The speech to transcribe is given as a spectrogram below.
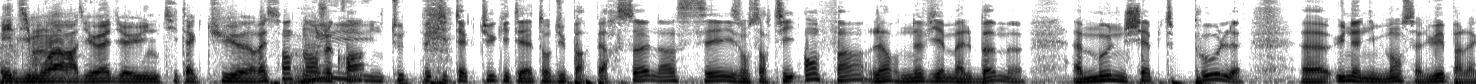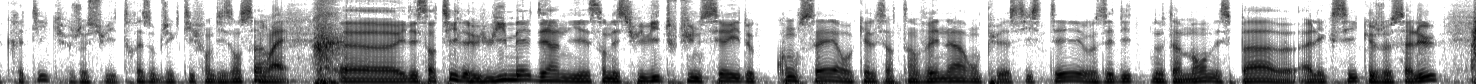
Et dis-moi, Radiohead, il y a eu une petite actu euh, récente, non, je crois? Une toute petite actu qui était attendue par personne. Hein, c'est ils ont sorti enfin leur neuvième album, A Moon Shaped Pool, euh, unanimement salué par la critique. Je suis très objectif en disant ça. Ouais. Euh, il est sorti le 8 mai dernier. S'en est suivi toute une série de concerts auxquels certains vénards ont pu assister, aux édits notamment, n'est-ce pas, euh, Alexis, que je salue.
